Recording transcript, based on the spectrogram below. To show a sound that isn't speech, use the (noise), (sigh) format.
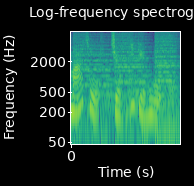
马祖九一点五。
